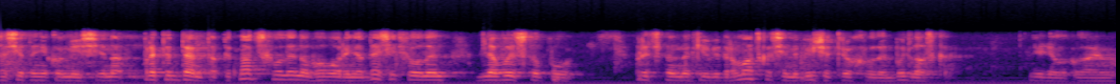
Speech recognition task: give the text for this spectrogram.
засіданні комісії на претендента 15 хвилин, обговорення 10 хвилин для виступу представників від громадськості не більше трьох хвилин. Будь ласка, Лідія Миколаївна.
